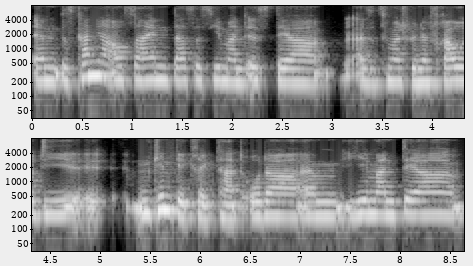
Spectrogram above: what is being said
Ähm, das kann ja auch sein, dass es jemand ist, der, also zum Beispiel eine Frau, die äh, ein Kind gekriegt hat oder ähm, jemand, der,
